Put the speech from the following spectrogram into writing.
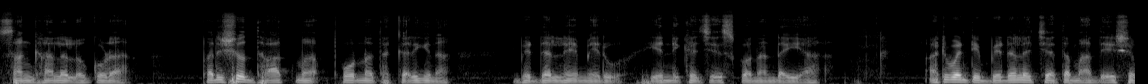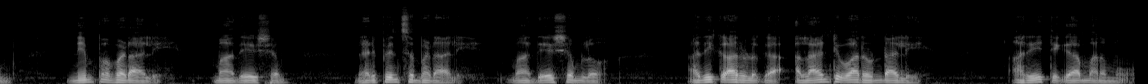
సంఘాలలో కూడా పరిశుద్ధాత్మ పూర్ణత కలిగిన బిడ్డల్నే మీరు ఎన్నిక చేసుకోనండి అయ్యా. అటువంటి బిడ్డల చేత మా దేశం నింపబడాలి. మా దేశం నడిపించబడాలి. మా దేశంలో అధికారులుగా అలాంటి వారు ఉండాలి ఆ రీతిగా మనము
